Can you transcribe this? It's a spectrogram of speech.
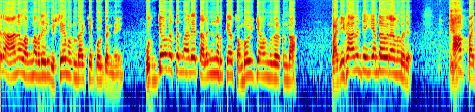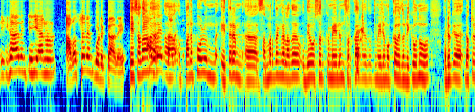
ഒരു ആന വന്ന് അവിടെ ഒരു വിഷയം ഉണ്ടാക്കിയപ്പോൾ തന്നെ ഉദ്യോഗസ്ഥന്മാരെ തടഞ്ഞു നിർത്തിയാൽ സംഭവിക്കാവുന്നത് എന്താ? പരിഹാരം ചെയ്യേണ്ടവരാണ് ഇവർ. ആ പരിഹാരം ചെയ്യാനുള്ള അവസരം കൊടുക്കാതെ സാധാരണ അതാണ് പലപ്പോഴും ഇത്തരം സമ്മർദ്ദങ്ങൾ അത് ഉദ്യോഗസ്ഥർക്ക് മേലും സർക്കാർ നേതൃത്വത്തിനും മേലും ഒക്കെ വരുന്നുണ്ട്. എനിക്ക് തോന്നുന്നു ഡോക്ടർ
